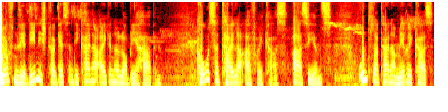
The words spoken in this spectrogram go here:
dürfen wir die nicht vergessen, die keine eigene Lobby haben. Große Teile Afrikas, Asiens und Lateinamerikas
